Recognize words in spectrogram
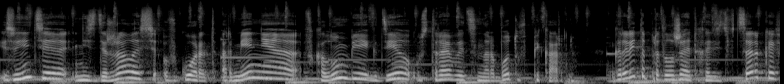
Извините, не сдержалась в город Армения в Колумбии, где устраивается на работу в пекарню. Горовита продолжает ходить в церковь,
